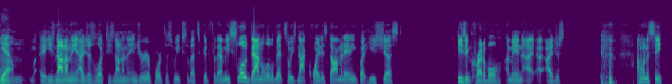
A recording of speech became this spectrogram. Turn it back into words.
Yeah. Um, uh, he's not on the. I just looked. He's not on the injury report this week, so that's good for them. He's slowed down a little bit, so he's not quite as dominating, but he's just he's incredible. I mean, I I, I just I want to see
